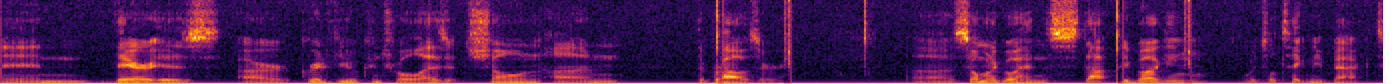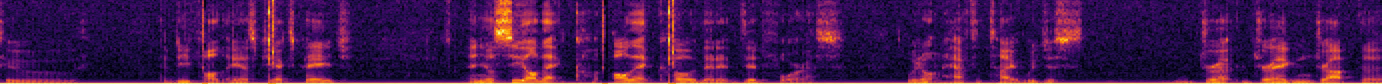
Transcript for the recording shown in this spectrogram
and there is our grid view control as it's shown on the browser. Uh, so I'm going to go ahead and stop debugging which will take me back to the default ASPX page. And you'll see all that all that code that it did for us. We don't have to type. We just dra drag and drop the,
